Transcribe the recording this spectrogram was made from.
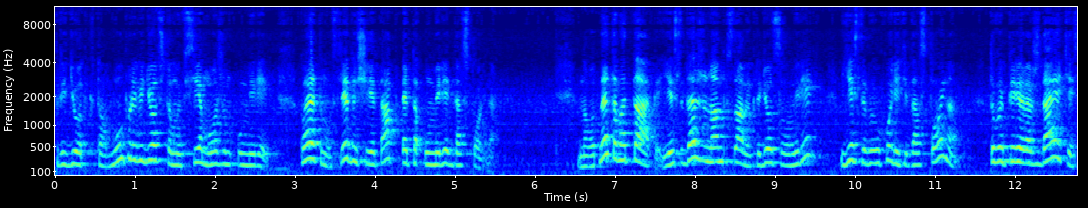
придет к тому, приведет, что мы все можем умереть. Поэтому следующий этап – это умереть достойно. Но вот на этом этапе, если даже нам с вами придется умереть, если вы уходите достойно, то вы перерождаетесь,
